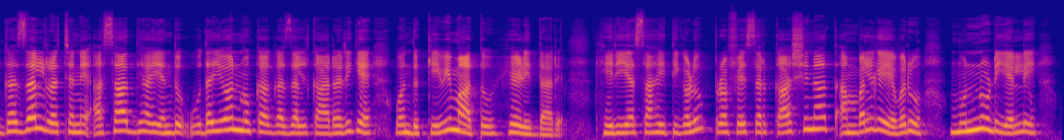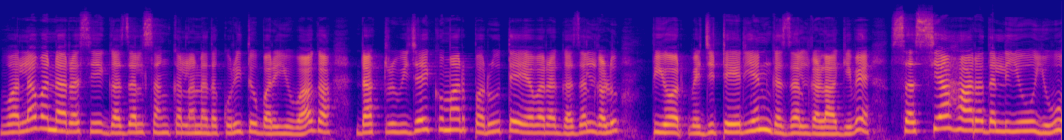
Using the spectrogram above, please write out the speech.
ಗಜಲ್ ರಚನೆ ಅಸಾಧ್ಯ ಎಂದು ಉದಯೋನ್ಮುಖ ಗಜಲ್ಕಾರರಿಗೆ ಒಂದು ಕಿವಿಮಾತು ಹೇಳಿದ್ದಾರೆ. ಹಿರಿಯ ಸಾಹಿತಿಗಳು ಪ್ರೊಫೆಸರ್ ಕಾಶಿನಾಥ್ ಅಂಬಲ್ಗೆಯವರು ಮುನ್ನುಡಿಯಲ್ಲಿ ವಲವನರಸಿ ಗಜಲ್ ಸಂಕಲನದ ಕುರಿತು ಬರೆಯುವಾಗ ಡಾಕ್ಟರ್ ವಿಜಯಕುಮಾರ್ ಪರೂತೆಯವರ ಗಜಲ್ಗಳು ಪ್ಯೂರ್ ವೆಜಿಟೇರಿಯನ್ ಗಜಲ್ಗಳಾಗಿವೆ. ಸಸ್ಯಾಹಾರದಲ್ಲಿಯೂ ಇವು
